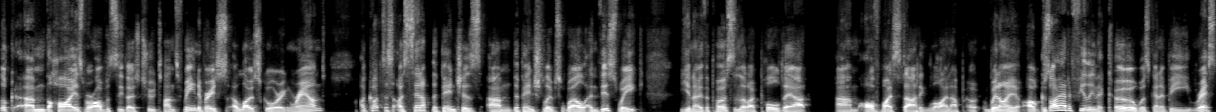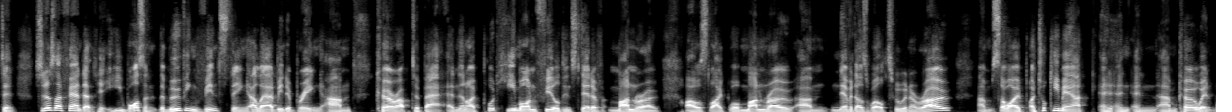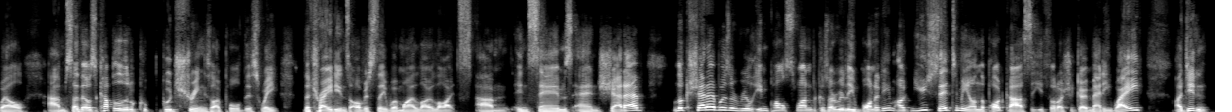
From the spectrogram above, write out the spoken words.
look, um, the highs were obviously those two tons for me in a very a low scoring round. I got to I set up the benches, um, the bench loops well, and this week, you know, the person that I pulled out um, of my starting lineup uh, when I because I had a feeling that Kerr was going to be rested. As soon as I found out he- wasn't, the moving Vince thing allowed me to bring um, Kerr up to bat, and then I put him on field instead of Munro. I was like, well, Munro um, never does well two in a row, um, so I, I took him out, and and and um, Kerr went well. Um, so there was a couple of little good strings I pulled this week. The trade-ins obviously were my low lights um, in Sam's and Shadab. Look, Shadab was a real impulse one because I really wanted him. I, you said to me on the podcast that you thought I should go Matty Wade. I didn't.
